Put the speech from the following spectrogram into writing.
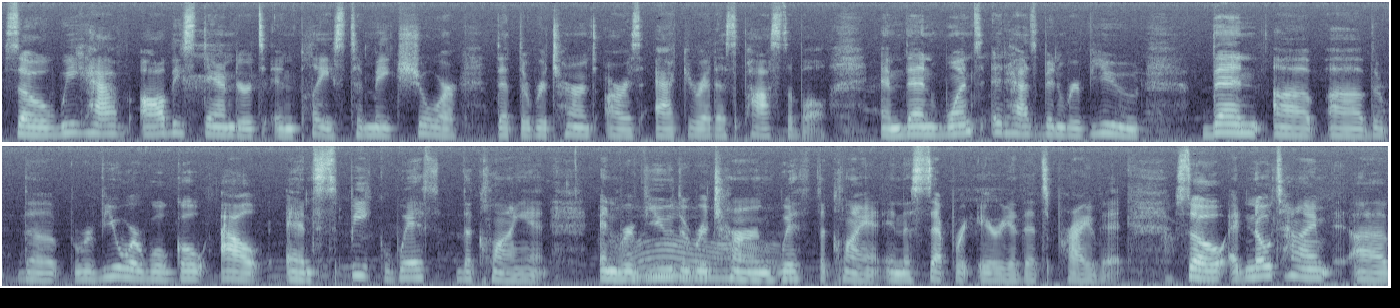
So we have all these standards in place to make sure that the returns are as accurate as possible. And then once it has been reviewed, then uh, uh, the, the reviewer will go out and speak with the client and oh. review the return oh. with the client in a separate area that's private. So at no time uh,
